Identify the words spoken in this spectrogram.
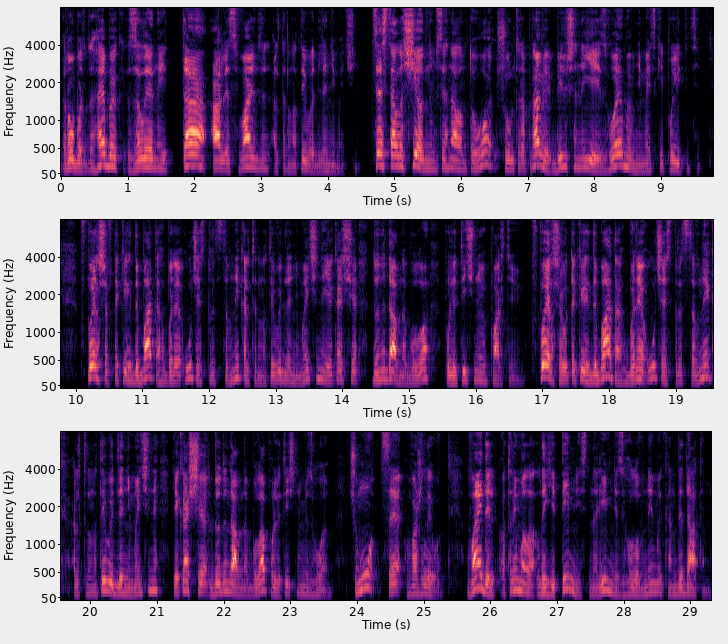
Роберт Гебек, Зелений та Аліс Вайдель Альтернатива для Німеччини. Це стало ще одним сигналом того, що ультраправі більше не є ізгоями в німецькій політиці. Вперше в таких дебатах бере участь представник альтернативи для Німеччини, яка ще донедавна була політичною партією. Вперше у таких дебатах бере участь представник альтернативи для Німеччини, яка ще донедавна була політичним ізгоєм. Чому це важливо? Вайдель отримала легітимність на рівні з головними кандидатами.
